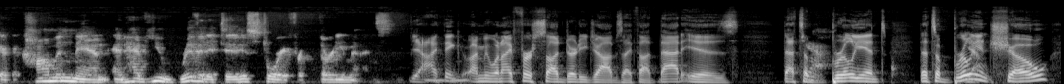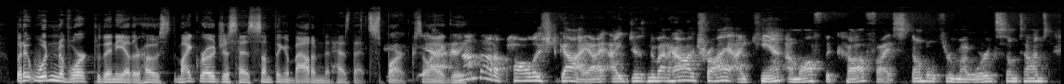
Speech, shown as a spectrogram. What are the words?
a common man and have you riveted to his story for 30 minutes. Yeah, I think I mean when I first saw Dirty Jobs, I thought that is that's a yeah. brilliant that's a brilliant yeah. show, but it wouldn't have worked with any other host. Mike Rowe just has something about him that has that spark. So yeah, I agree. And I'm not a polished guy. I, I, just, no matter how I try, I can't. I'm off the cuff. I stumble through my words sometimes.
